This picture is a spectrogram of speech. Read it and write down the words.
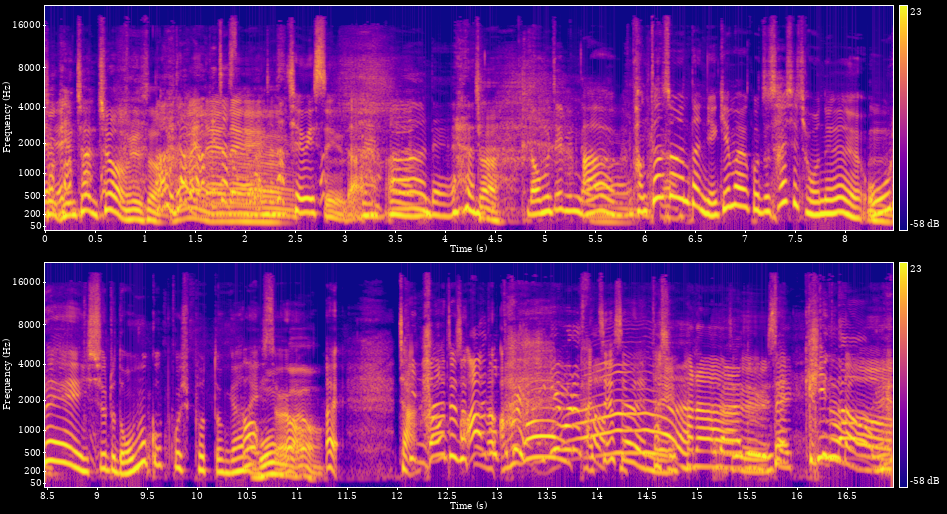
좀 괜찮죠? 그래서 네, 네, 네. 네. 재밌습니다. 아, 네. 자 너무 재밌네요. 아, 방탄소년단 얘기 말고도 사실 저는 음. 올해 이슈로 너무 꼽고 싶었던 게 하나 어, 있어요. 아, 자, 하나, 둘, 셋. 하면 아, 같이 했어야 되는데. 다시 하나, 둘, 셋. 킹덤. 네.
